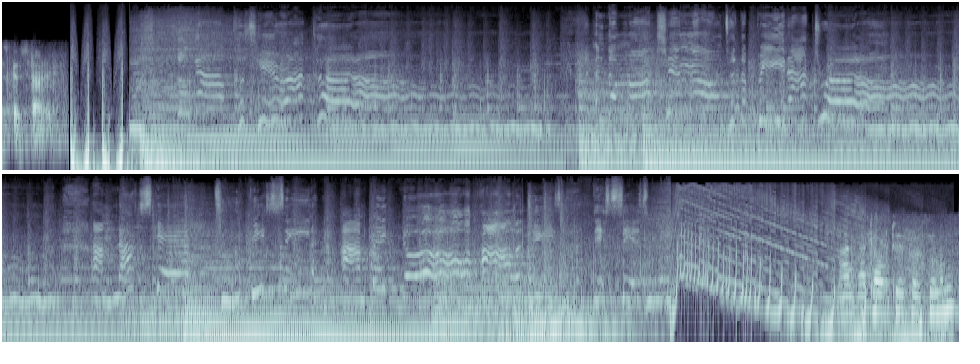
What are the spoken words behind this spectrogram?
let's get started. Look out, 'cause here I come. And I'm marching on to the beat I drum. I'm not scared to be seen. I make no apologies. This is me. Mind if I talk to you for a few minutes?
